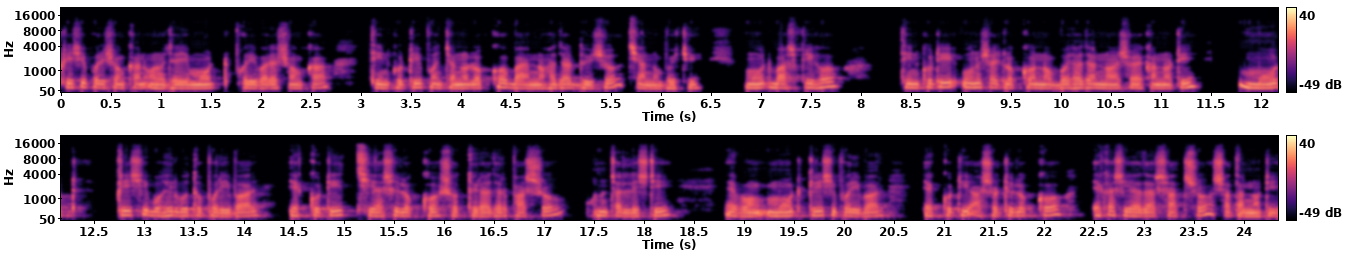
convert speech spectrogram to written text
কৃষি পরিসংখ্যান অনুযায়ী মোট পরিবারের সংখ্যা তিন কোটি পঞ্চান্ন লক্ষ বায়ান্ন হাজার দুইশো ছিয়ানব্বইটি। মোট বাসগৃহ তিন কোটি উনষাট লক্ষ নব্বই হাজার নয়শো একান্নটি। মোট কৃষি বহির্ভূত পরিবার এক কোটি ছিয়াশি লক্ষ সত্তর হাজার পাঁচশো উনচল্লিশটি। এবং মোট কৃষি পরিবার এক কোটি আষট্টি লক্ষ একাশি হাজার সাতশো সাতান্নটি।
